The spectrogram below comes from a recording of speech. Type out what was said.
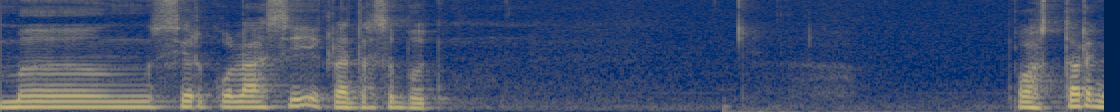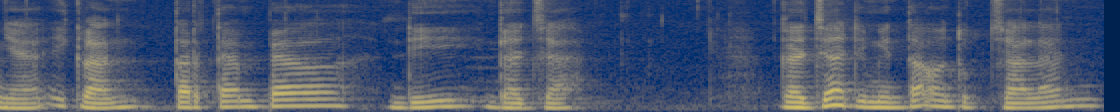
mengsirkulasi iklan tersebut. Posternya iklan tertempel di gajah. Gajah diminta untuk jalan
